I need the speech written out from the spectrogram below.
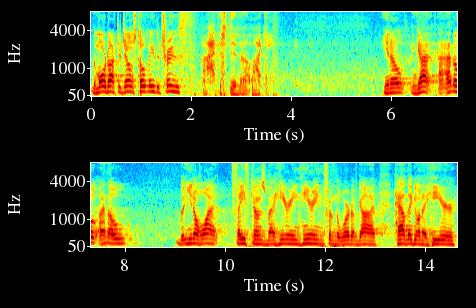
The more Dr. Jones told me the truth, I just did not like him. You know, and God, I know, I know, but you know what? Faith comes by hearing, hearing from the Word of God. How are they going to hear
